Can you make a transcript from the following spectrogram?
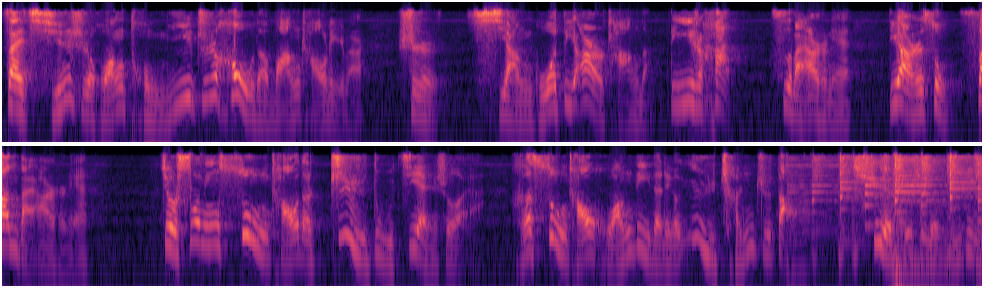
在秦始皇统一之后的王朝里边是享国第二长的，第一是汉四百二十年，第二是宋三百二十年，就说明宋朝的制度建设呀和宋朝皇帝的这个御臣之道，确实是有一定的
